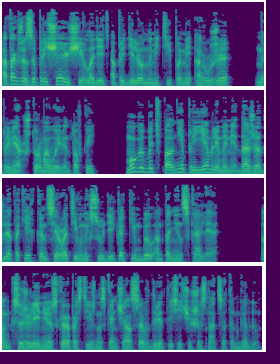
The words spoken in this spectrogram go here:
а также запрещающие владеть определенными типами оружия, например, штурмовой винтовкой, могут быть вполне приемлемыми даже для таких консервативных судей, каким был Антонин Скалия. Он, к сожалению, скоропостижно скончался в 2016 году.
